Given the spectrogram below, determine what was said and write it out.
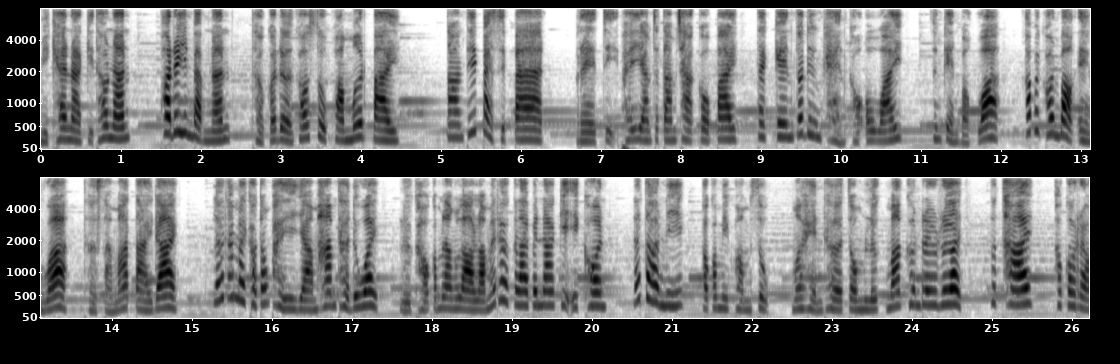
มีแค่นากิเท่านั้น พอได้ยินแบบนั้น เธอก็เดินเข้าสู่ความมืดไป ตอนที่ 88 เรจิพยายามจะตามชาโกไป แต่เกณฑ์ก็ดึงแขนเขาเอาไว้ ซึ่งเกณฑ์บอกว่าเขาเป็นคนบอกเองว่า เธอสามารถตายได้ แล้วทำไมเขาต้องพยายามห้ามเธอด้วย หรือเขากำลังหล่อหลอมให้เธอกลายเป็นนากิอีกคน และตอนนี้เขาก็มีความสุขเมื่อเห็นเธอจมลึกมากขึ้นเรื่อยๆ สุดท้ายเขาก็รอ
